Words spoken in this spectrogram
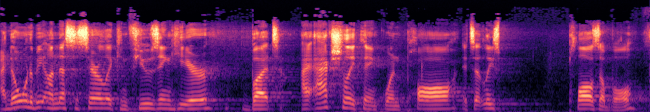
I don't want to be unnecessarily confusing here, but I actually think when Paul, it's at least plausible,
